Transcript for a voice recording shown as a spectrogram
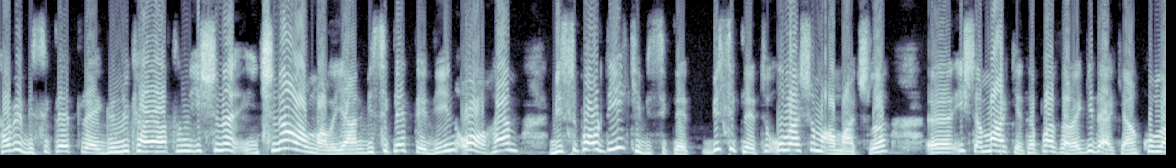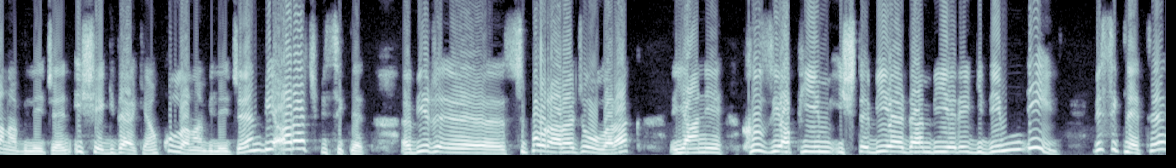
Tabii bisikletle günlük hayatının işine içine almalı. Yani bisiklet dediğin o. Hem bir spor değil ki bisiklet. Bisikleti ulaşım amaçlı. Ee, işte markete, pazara giderken kullanabileceğin, işe giderken kullanabileceğin bir araç bisiklet. Ee, bir e, spor aracı olarak yani hız yapayım, işte bir yerden bir yere gideyim değil. Bisikleti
